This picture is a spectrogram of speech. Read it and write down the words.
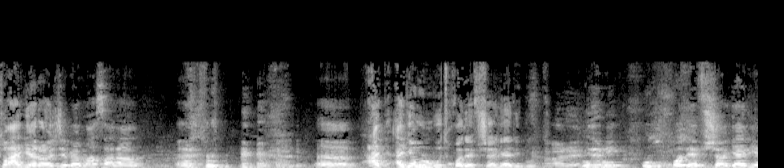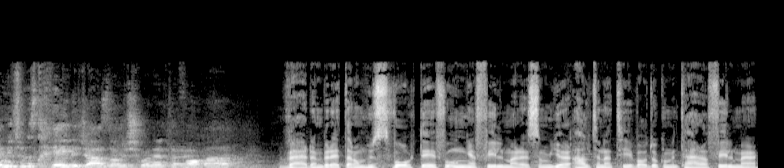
تو اگه راجع به مثلا اگه اون بود خود افشاگری بود میدونی اون خود افشاگریه میتونست خیلی جذابش کنه اتفاقا Världen berättar om hur svårt det är för unga filmare som gör alternativa och dokumentära filmer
